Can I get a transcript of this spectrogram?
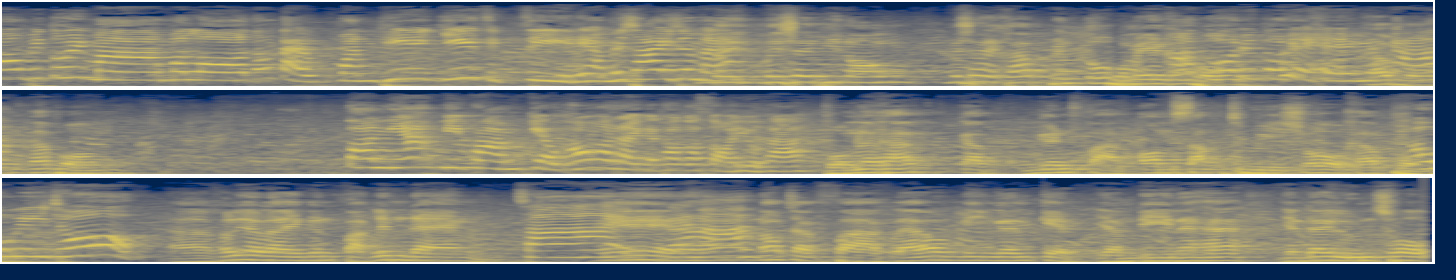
น้อง วันที่ 24 เนี่ยไม่ใช่ใช่ไหมไม่ไม่ใช่พี่น้องไม่ใช่ครับ เป็นตัวผมเองครับอะผมตัวพี่ตุ้ยเองครับนะผคะมครับผม ตอนเนี้ยมีความเกี่ยวข้องอะไรกับทกสอยู่คะผมนะครับกับเงินฝากออมทรัพย์ทวีโชคครับผทมวีโชค อ่าเขาเรียกอะไรเงินฝากเล่มแดงใช่นี่นะนะคะฮะนอกจากฝากแล้วมีเงินเก็บอย่างดีนะฮะยังได้ลุ้นโชค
